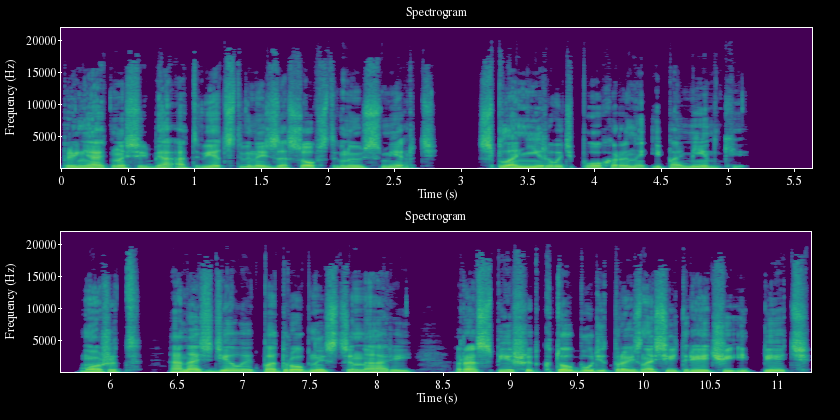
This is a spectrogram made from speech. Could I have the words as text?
принять на себя ответственность за собственную смерть, спланировать похороны и поминки. Может, она сделает подробный сценарий, распишет, кто будет произносить речи и петь,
